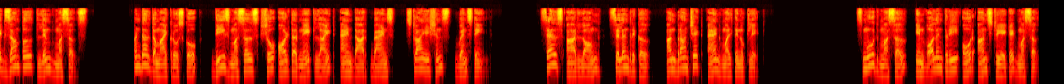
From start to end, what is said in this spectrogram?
Example limb muscles. Under the microscope, these muscles show alternate light and dark bands, striations when stained. Cells are long, cylindrical, unbranched and multinucleate. Smooth muscle, involuntary or unstriated muscle.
